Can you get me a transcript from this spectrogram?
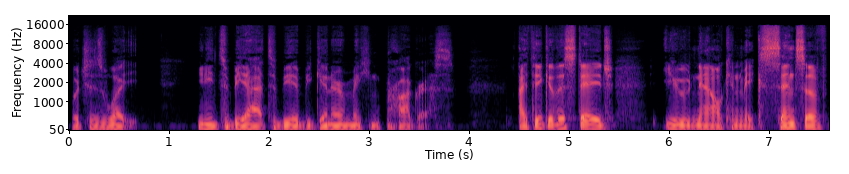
which is what you need to be at to be a beginner making progress. I think at this stage, you now can make sense of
